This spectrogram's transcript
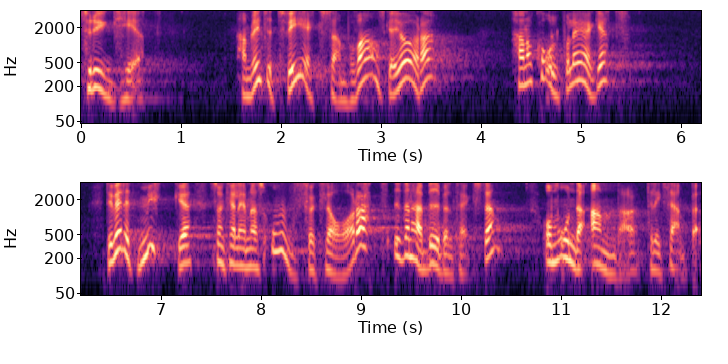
trygghet. Han blir inte tveksam på vad han ska göra. Han har koll på läget. Det är väldigt mycket som kan lämnas oförklarat i den här bibeltexten om onda andar till exempel.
